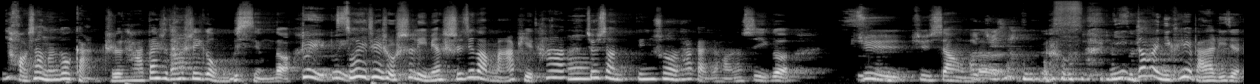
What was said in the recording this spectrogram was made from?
你好像能够感知它，但是它是一个无形的。对对。所以这首诗里面，时间的马匹，它就像丁说的，它感觉好像是一个具具象的。具象的。你当然你可以把它理解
